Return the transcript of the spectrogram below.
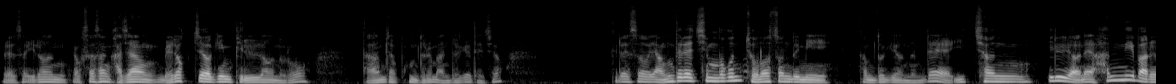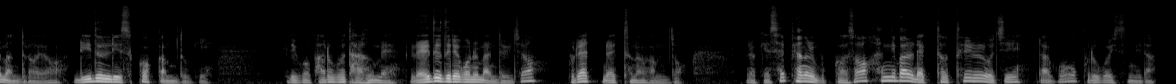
그래서 이런 역사상 가장 매력적인 빌런으로 다음 작품들을 만들게 되죠. 그래서 양들의 침묵은 조너선 드미 감독이었는데 2001년에 한니발을 만들어요. 리들리 스콧 감독이. 그리고 바로 그 다음에 레드 드래곤을 만들죠. 브렛 레트너 감독. 이렇게 세 편을 묶어서 한니발 렉터 trilogy라고 부르고 있습니다.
